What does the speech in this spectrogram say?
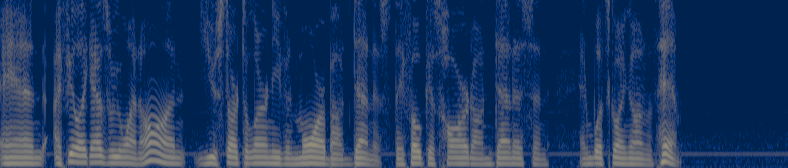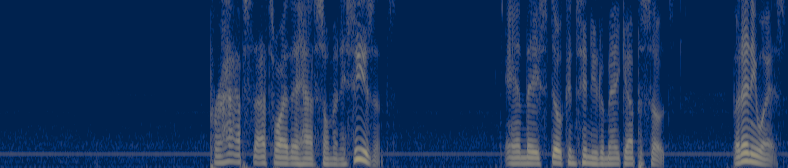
And I feel like as we went on, you start to learn even more about Dennis. They focus hard on Dennis and, and what's going on with him. Perhaps that's why they have so many seasons. And they still continue to make episodes. But, anyways,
